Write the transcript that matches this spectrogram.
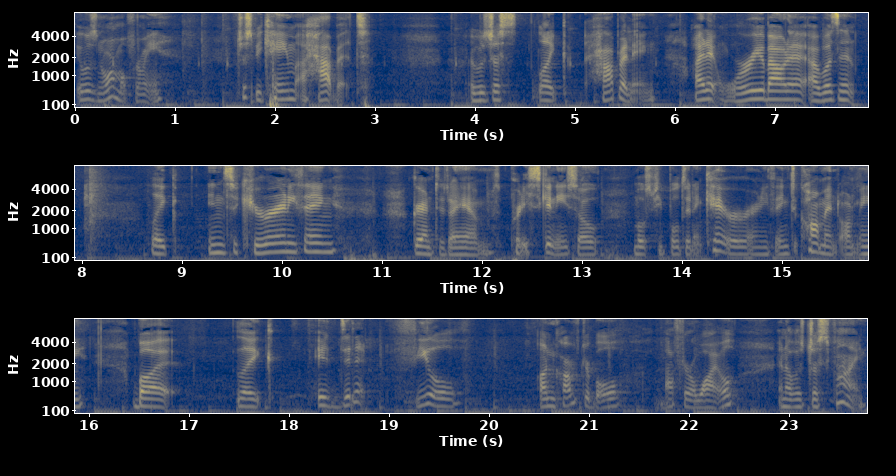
It was normal for me. Just became a habit. It was just like happening. I didn't worry about it. I wasn't like insecure or anything. Granted, I am pretty skinny, so most people didn't care or anything to comment on me. But like it didn't feel uncomfortable after a while, and I was just fine.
